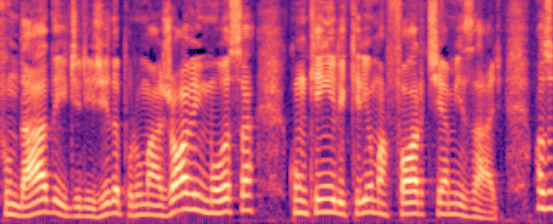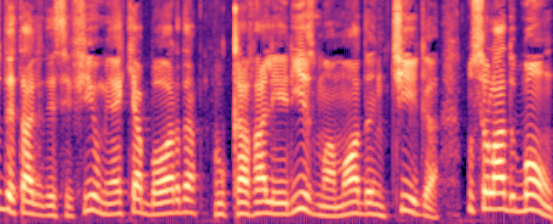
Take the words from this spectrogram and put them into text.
fundada e dirigida por uma jovem moça com quem ele cria uma forte amizade. Mas o detalhe desse filme é que aborda o cavalheirismo, a moda antiga, no seu lado bom,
